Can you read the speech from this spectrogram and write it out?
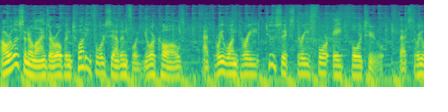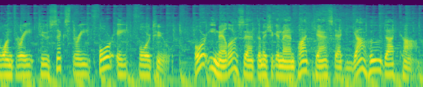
Our listener lines are open 24 7 for your calls at 313 263 4842. That's 313 263 4842 or email us at the Michigan Man Podcast at yahoo.com.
